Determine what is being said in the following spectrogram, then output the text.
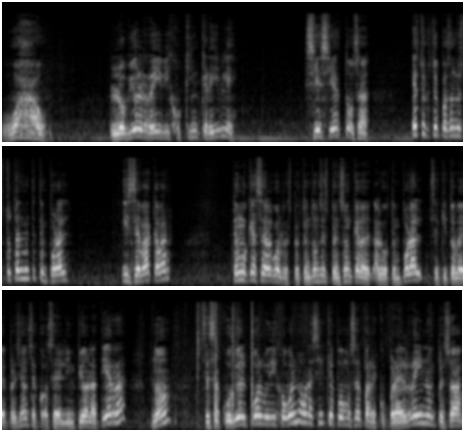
¡Wow! Lo vio el rey y dijo, qué increíble. Si es cierto, o sea, esto que estoy pasando es totalmente temporal y se va a acabar. Tengo que hacer algo al respecto. Entonces pensó en que era algo temporal, se quitó la depresión, se, se limpió la tierra, ¿no? Se sacudió el polvo y dijo, bueno, ahora sí, ¿qué podemos hacer para recuperar el reino? Empezó a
